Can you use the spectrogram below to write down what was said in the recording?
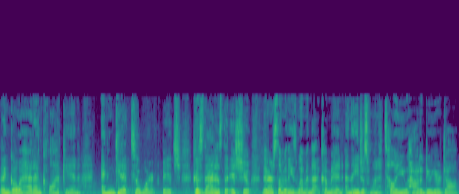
then go ahead and clock in and get to work bitch because that is the issue there are some of these women that come in and they just want to tell you how to do your job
